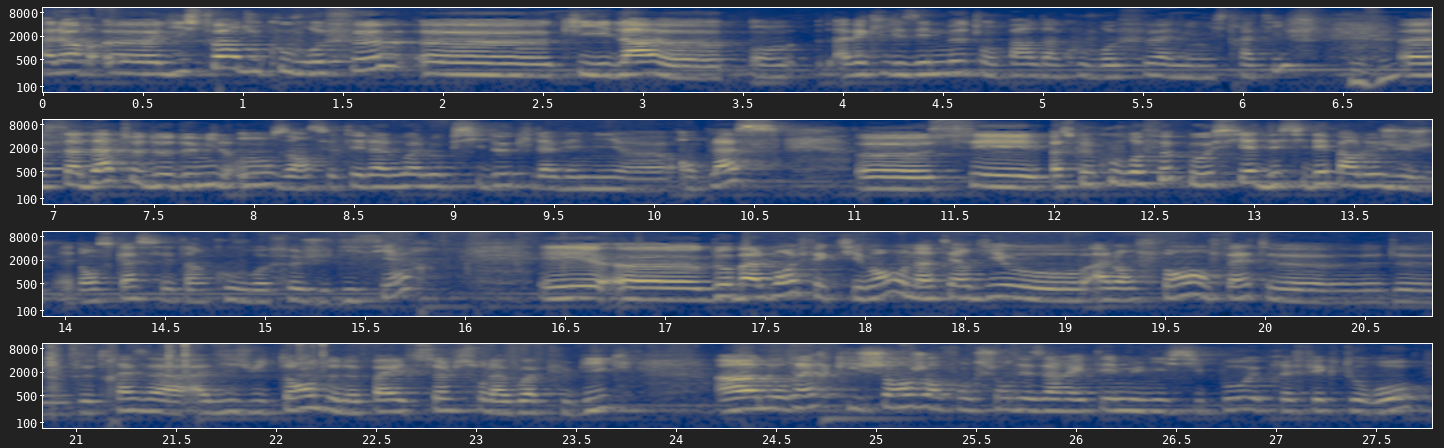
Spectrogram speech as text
Alors euh, l'histoire du couvre-feu, euh, qui là, euh, avec les émeutes, on parle d'un couvre-feu administratif. Mhm. ça date de 2011. Hein, C'était la loi LOPSI 2 qui l'avait mis en place. c'est parce que le couvre-feu peut aussi être décidé par le juge. Et dans ce cas, c'est un couvre-feu judiciaire. Et globalement, effectivement, on interdit à l'enfant, en fait, de, 13 à 18 ans, de ne pas être seul sur la voie publique à un horaire qui change en fonction des arrêtés municipaux et préfectoraux.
